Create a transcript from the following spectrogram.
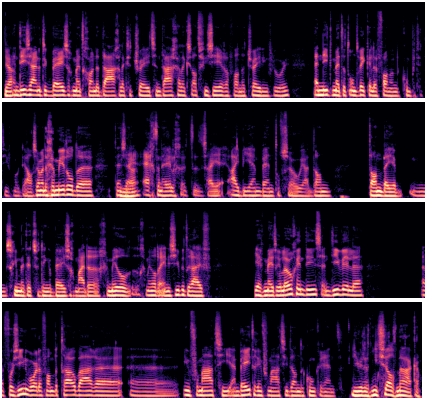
Ja. En die zijn natuurlijk bezig met gewoon de dagelijkse trades en dagelijks adviseren van de tradingvloer. En niet met het ontwikkelen van een competitief model. Zeg maar de gemiddelde, tenzij Ja. je echt een hele, tenzij je IBM bent of zo, ja, dan, dan ben je misschien met dit soort dingen bezig. Maar de gemiddelde, het gemiddelde energiebedrijf, die heeft meteorologen in dienst en die willen voorzien worden van betrouwbare eh, informatie en betere informatie dan de concurrent. Die willen het niet zelf maken,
